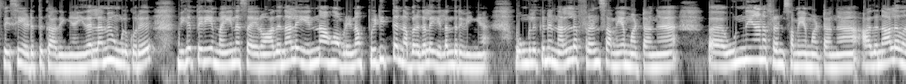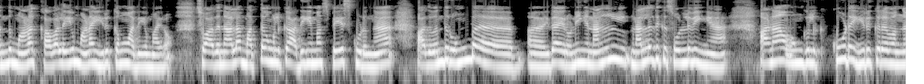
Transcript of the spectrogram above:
ஸ்பேஸையும் எடுத்துக்காதீங்க. இதெல்லாமே உங்களுக்கு ஒரு மிகப்பெரிய மைனஸ் ஆயிரும். அதனால என்ன ஆகும் அப்படின்னா பிடித்த நபர்களை இழந்துருவீங்க. உங்களுக்குன்னு நல்ல ஃப்ரெண்ட்ஸ் அமைய மாட்டாங்க. உண்மையான ஃப்ரெண்ட்ஸ் அமைய மாட்டாங்க. அதனால வந்து மன கவலையும் மன இறுக்கமும் அதிகமாயிரும். ஸோ அதனால மற்றவங்களுக்கு அதிகமாக ஸ்பேஸ் கொடுங்க. அது வந்து ரொம்ப இதாயிரும். நீங்கள் நல் நல்லதுக்கு சொல்லுவீங்க. ஆனால் உங்களுக்கு கூட இருக்கிறவங்க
